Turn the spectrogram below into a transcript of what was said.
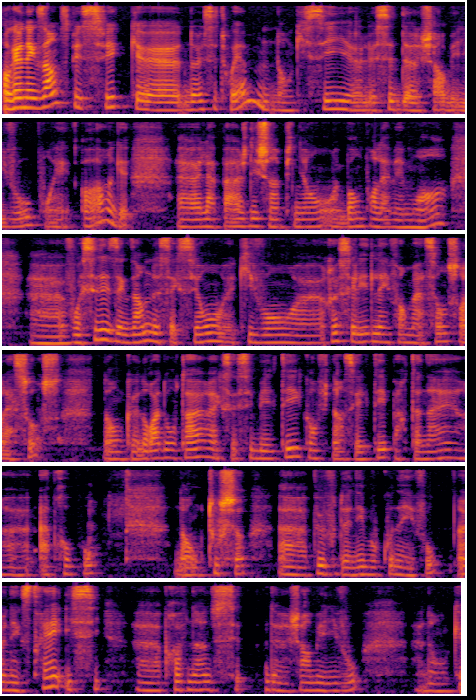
Donc, un exemple spécifique d'un site web. Donc, ici, le site de richardbeliveau.org, la page des champignons bon pour la mémoire. voici des exemples de sections qui vont receler de l'information sur la source. Donc, euh, droit d'auteur, accessibilité, confidentialité, partenaire, euh, à propos. Donc, tout ça euh, peut vous donner beaucoup d'infos. Un extrait ici, provenant du site de Richard Béliveau. Donc,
